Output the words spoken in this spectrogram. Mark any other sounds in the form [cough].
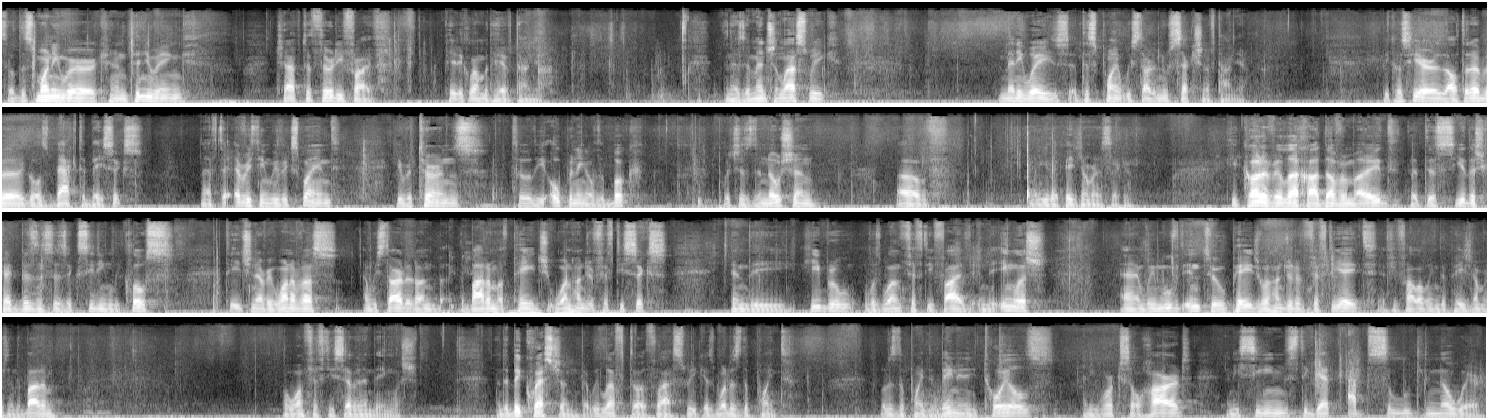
So this morning we're continuing chapter 35, Perek Lamed Hev Tanya. And as I mentioned last week, in many ways, at this point, we start a new section of Tanya. Because here, the Alter Rebbe goes back to basics. And after everything we've explained, he returns to the opening of the book, which is the notion of. I'm going to give a page number in a second that this Yiddishkeit business is exceedingly close to each and every one of us. And we started on the bottom of page 156 in the Hebrew, was 155 in the English. And we moved into page 158, if you're following the page numbers on the bottom, or 157 in the English. And the big question that we left off last week is what is the point? What is the point? The Beinoni toils and he works so hard and he seems to get absolutely nowhere.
